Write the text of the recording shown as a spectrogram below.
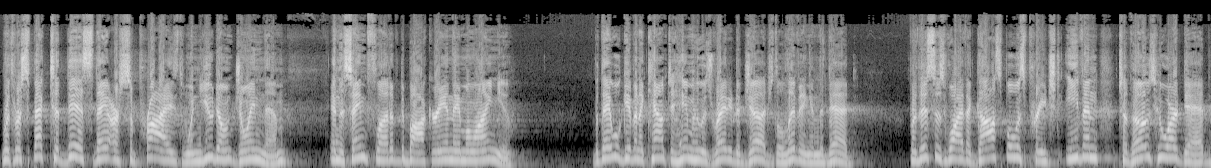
With respect to this, they are surprised when you don't join them in the same flood of debauchery and they malign you. But they will give an account to him who is ready to judge the living and the dead. For this is why the gospel was preached even to those who are dead,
